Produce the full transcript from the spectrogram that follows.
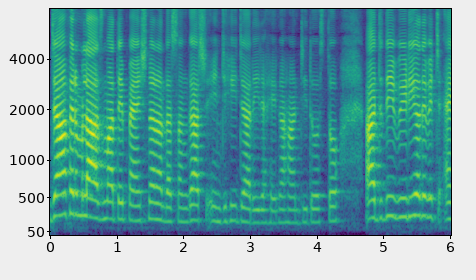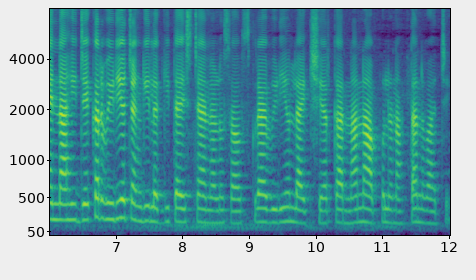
ਜਾਂ ਫਿਰ ਮੁਲਾਜ਼ਮਾਂ ਤੇ ਪੈਨਸ਼ਨਰਾਂ ਦਾ ਸੰਘਰਸ਼ ਇੰਜ ਹੀ ਜਾਰੀ ਰਹੇਗਾ? ਹਾਂਜੀ ਦੋਸਤੋ, ਅੱਜ ਦੀ ਵੀਡੀਓ ਦੇ ਵਿੱਚ ਇੰਨਾ ਹੀ। ਜੇਕਰ ਵੀਡੀਓ ਚੰਗੀ ਲੱਗੀ ਤਾਂ ਇਸ ਚੈਨਲ ਨੂੰ ਸਬਸਕ੍ਰਾਈਬ ਵੀਡੀਓ ਨੂੰ ਲਾਈਕ ਸ਼ੇਅਰ ਕਰਨਾ ਨਾ ਭੁੱਲਣਾ। ਧੰਨਵਾਦ ਜੀ।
